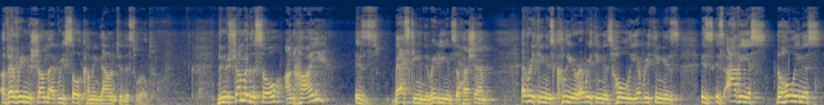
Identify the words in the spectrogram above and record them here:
of every neshama, every soul coming down into this world. The neshama, the soul, on high, is basking in the radiance of Hashem. Everything is clear, everything is holy, everything is, is, is obvious, the holiness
